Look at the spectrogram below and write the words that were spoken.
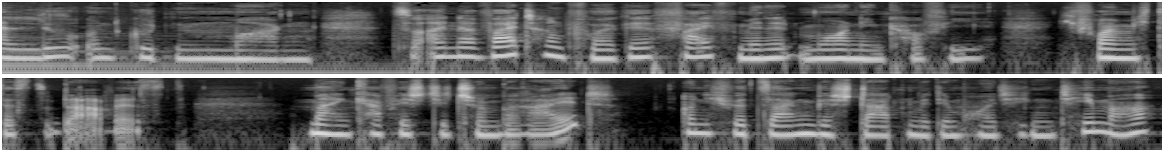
Hallo und guten Morgen zu einer weiteren Folge 5 Minute Morning Coffee. Ich freue mich, dass du da bist. Mein Kaffee steht schon bereit und ich würde sagen, wir starten mit dem heutigen Thema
